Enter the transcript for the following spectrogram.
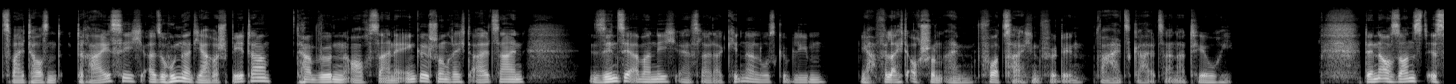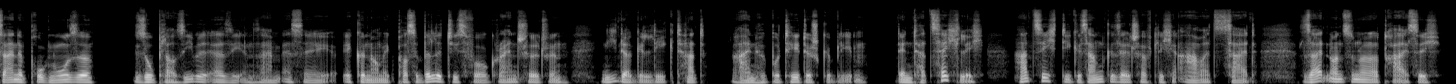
2030, also 100 Jahre später. Da würden auch seine Enkel schon recht alt sein. Sind sie aber nicht. Er ist leider kinderlos geblieben. Ja, vielleicht auch schon ein Vorzeichen für den Wahrheitsgehalt seiner Theorie. Denn auch sonst ist seine Prognose so plausibel er sie in seinem Essay Economic Possibilities for Grandchildren niedergelegt hat, rein hypothetisch geblieben. Denn tatsächlich hat sich die gesamtgesellschaftliche Arbeitszeit seit 1930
